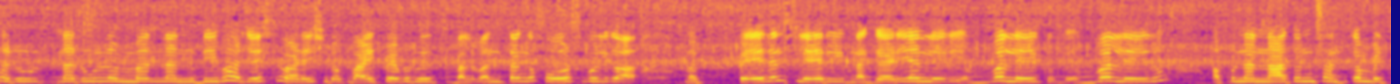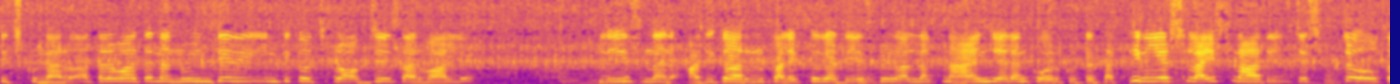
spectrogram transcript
నా రూమ్ నా రూమ్ నెంబర్ నన్ను డీబార్ చేసి వాడేసారు ఒక వైట్ పేపర్ మీద బలవంతంగా ఫోర్స్ఫుల్గా మా పేరెంట్స్ లేరు నా గడియన్ లేరు ఎవ్వరు లేకు ఎవ్వరు లేరు. అప్పుడు నన్ను నాతో సంతకం పెట్టించుకున్నారు. ఆ తర్వాత నన్ను ఇంటి ఇంటికి వచ్చి డ్రాప్ చేశారు వాళ్ళే. ప్లీజ్ నన్ను అధికారులు కలెక్టర్గా డిఎస్పీ వాళ్ళు నాకు న్యాయం చేయాలని కోరుకుంటాను థర్టీన్ ఇయర్స్ లైఫ్ నాది. జస్ట్ ఒక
